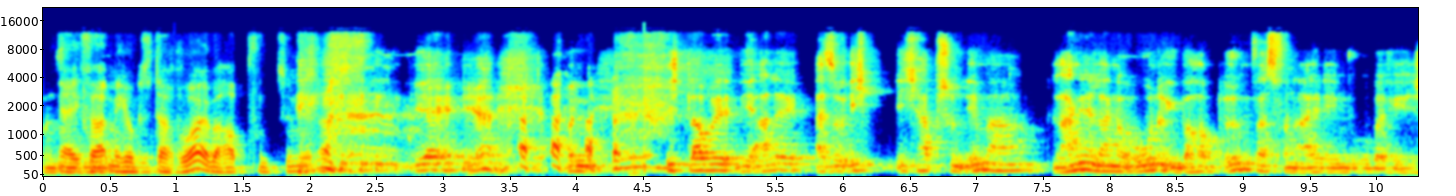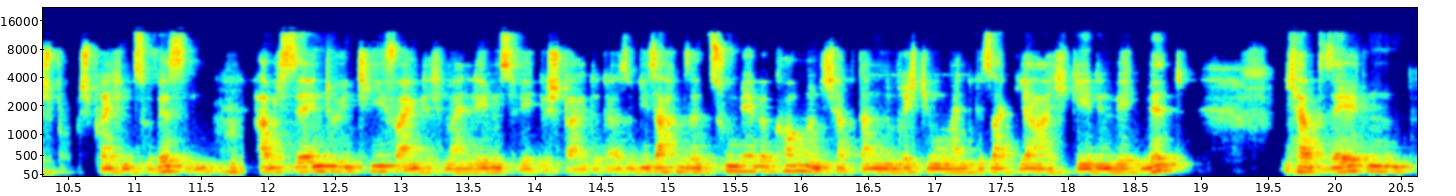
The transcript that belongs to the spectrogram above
Und ja, ich frage mich, ob es davor überhaupt funktioniert ja, ja. Und ich glaube, wir alle, also ich, ich habe schon immer lange, lange ohne überhaupt irgendwas von all dem, worüber wir hier sp sprechen, zu wissen, mhm. habe ich sehr intuitiv eigentlich meinen Lebensweg gestaltet. Also die Sachen sind zu mir gekommen und ich habe dann im richtigen Moment gesagt, ja, ich gehe den Weg mit. Ich habe selten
